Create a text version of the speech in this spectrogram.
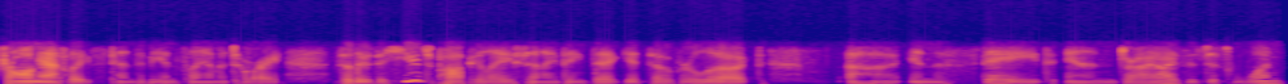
strong athletes tend to be inflammatory. So there's a huge population, I think, that gets overlooked uh, in the state, and dry eyes is just one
